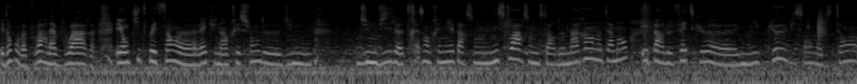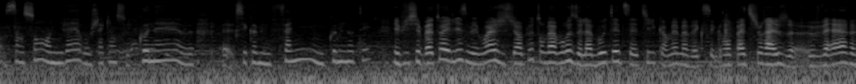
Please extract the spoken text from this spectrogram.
Et donc on va pouvoir la voir. Et on quitte Ouessant euh, avec une impression de- d'une d'une ville très imprégnée par son histoire, son histoire de marin notamment, et par le fait qu'il n'y ait que 800 habitants, 500 en hiver, où chacun se connaît, euh, euh, c'est comme une famille, une communauté. Et puis je sais pas toi Elise, mais moi je suis un peu tombée amoureuse de la beauté de cette île quand même avec ses grands pâturages euh, verts,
